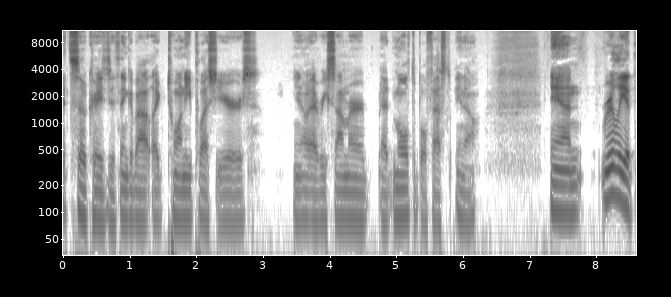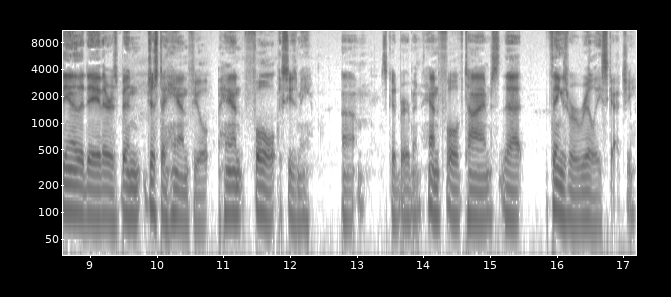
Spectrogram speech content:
it's so crazy to think about like twenty plus years, you know, every summer at multiple fest, you know, and really at the end of the day, there's been just a handful, handful, excuse me, um, it's good bourbon, handful of times that things were really sketchy.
